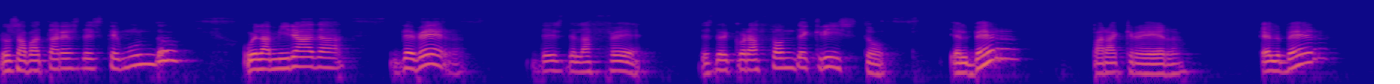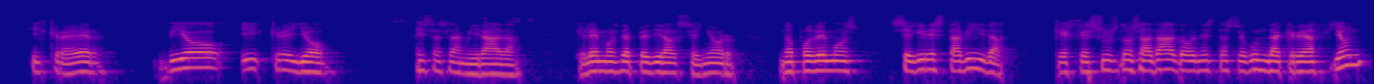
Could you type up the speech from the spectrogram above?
los avatares de este mundo? ¿O en la mirada de ver desde la fe, desde el corazón de Cristo? El ver para creer, el ver y creer, vio y creyó. Esa es la mirada que le hemos de pedir al Señor. No podemos seguir esta vida que Jesús nos ha dado en esta segunda creación,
